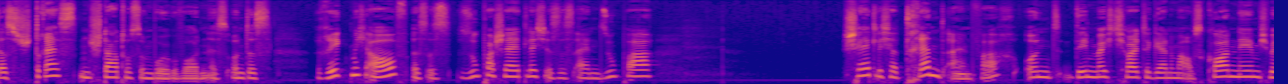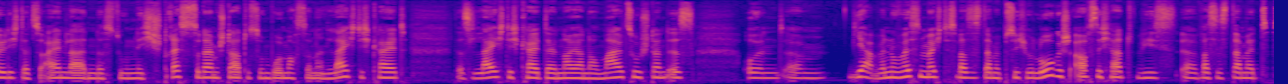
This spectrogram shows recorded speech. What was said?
dass Stress ein Statussymbol geworden ist. Und es regt mich auf. Es ist super schädlich. Es ist ein super schädlicher Trend einfach und den möchte ich heute gerne mal aufs Korn nehmen. Ich will dich dazu einladen, dass du nicht Stress zu deinem Statussymbol machst, sondern Leichtigkeit, dass Leichtigkeit dein neuer Normalzustand ist und ähm, ja, wenn du wissen möchtest, was es damit psychologisch auf sich hat, wie es, äh, was es damit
